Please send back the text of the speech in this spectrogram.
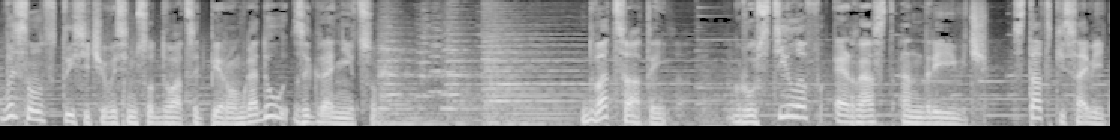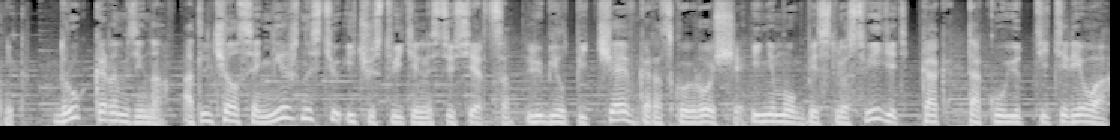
Выслан в 1821 году за границу. 20. Грустилов Эраст Андреевич, статский советник, друг Карамзина, отличался нежностью и чувствительностью сердца, любил пить чай в городской роще и не мог без слез видеть, как такуют тетерева.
